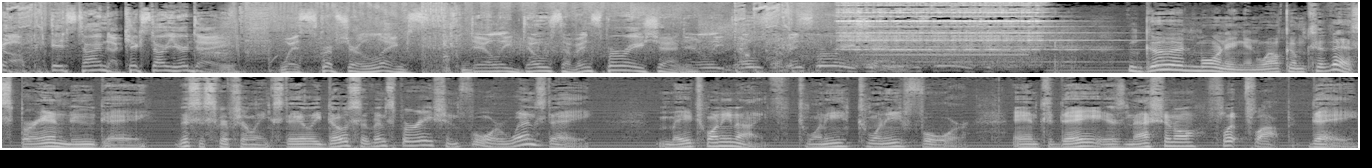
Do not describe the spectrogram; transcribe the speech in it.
up. It's time to kickstart your day with Scripture Links Daily Dose of Inspiration. Daily Dose of Inspiration. Good morning and welcome to this brand new day. This is Scripture Links Daily Dose of Inspiration for Wednesday, May 29th, 2024. And today is National Flip Flop Day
